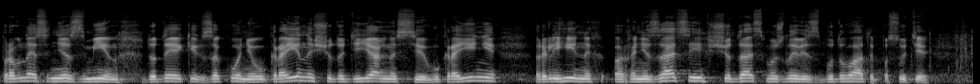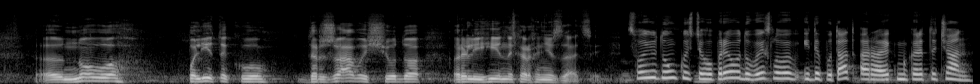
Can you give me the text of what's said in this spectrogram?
Про внесення змін до деяких законів України щодо діяльності в Україні релігійних організацій, що дасть можливість збудувати по суті е, нову політику держави щодо релігійних організацій. Свою думку з цього приводу висловив і депутат Араїк Микритичан.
